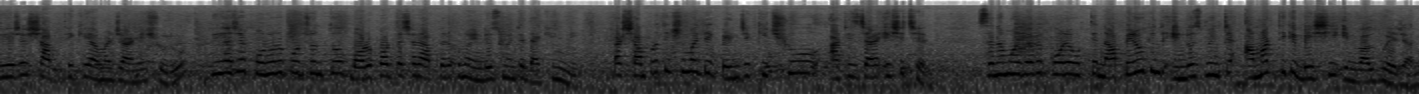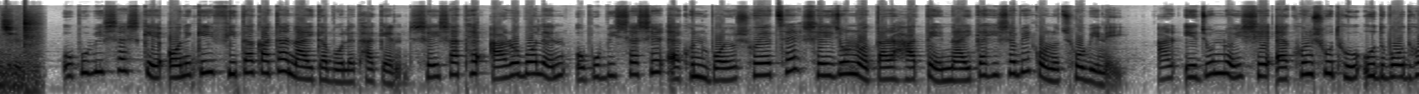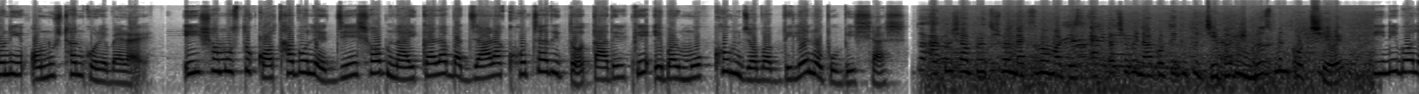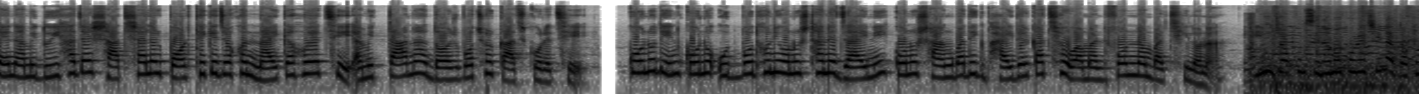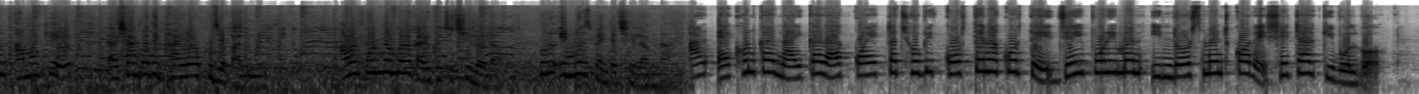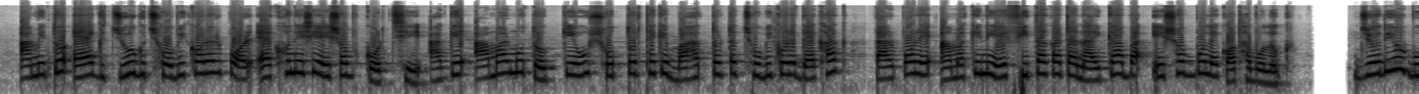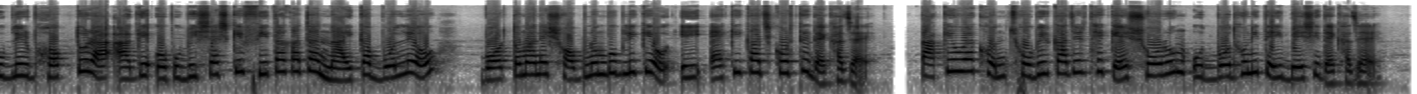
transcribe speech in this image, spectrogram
দুই থেকে আমার জার্নি শুরু। দুই পর্যন্ত বড় পর্দা ছাড়া আপনারা কোনো এন্ডোজমেন্টে দেখেননি। আর সাম্প্রতিক সময় দেখবেন যে কিছু আর্টিস্ট যারা এসেছেন সিনেমা ওইভাবে করে উঠতে না পেরেও কিন্তু এন্ডোজমেন্টে আমার থেকে বেশি ইনভলভ হয়ে যাচ্ছে। অপু বিশ্বাসকে অনেকেই ফিতা কাটা নায়িকা বলে থাকেন। সেই সাথে আরও বলেন, অপু বিশ্বাসের এখন বয়স হয়েছে, সেই জন্য তার হাতে নায়িকা হিসেবে কোনো ছবি নেই। আর এজন্যই সে এখন শুধু উদ্বোধনী অনুষ্ঠান করে বেড়ায়। এই সমস্ত কথা বলে যে সব নায়িকারা বা যারা খোঁচা দিত তাদেরকে এবার মোক্ষম জবাব দিলেন অপু বিশ্বাস। তো এখন সাম্প্রতিক সময় ম্যাক্সিমাম আর্টিস্ট একটা ছবি না করতে কিন্তু যেভাবে ইনভেস্টমেন্ট করছে তিনি বলেন আমি দুই সাত সালের পর থেকে যখন নায়িকা হয়েছি আমি টানা দশ বছর কাজ করেছি। কোনোদিন কোনো উদ্বোধনী অনুষ্ঠানে যাইনি কোনো সাংবাদিক ভাইদের কাছেও আমার ফোন নাম্বার ছিল না। আমি যখন সিনেমা করেছি না, তখন আমাকে সাংবাদিক ভাইরাও খুঁজে পাননি। আমার ফোন নাম্বারও কারও কাছে ছিল না। পুরো ইনভেস্টমেন্টে ছিলাম না। আর এখনকার নায়িকারা কয়েকটা ছবি করতে না করতেই যেই পরিমাণ ইন্ডোর্সমেন্ট করে, সেটা আর কি বলব? আমি তো এক যুগ ছবি করার পর এখন এসে এসব করছি। আগে আমার মতো কেউ সত্তর থেকে বাহাত্তরটা ছবি করে দেখাক, তারপরে আমাকে নিয়ে ফিতা কাটা নায়িকা বা এসব বলে কথা বলুক। যদিও বুবলির ভক্তরা আগে অপু বিশ্বাসকে ফিতা কাটা নায়িকা বললেও বর্তমানে শবনম বুবলিকেও এই একই কাজ করতে দেখা যায়। তাকেও এখন ছবির কাজের থেকে শোরুম উদ্বোধনীতেই বেশি দেখা যায়।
